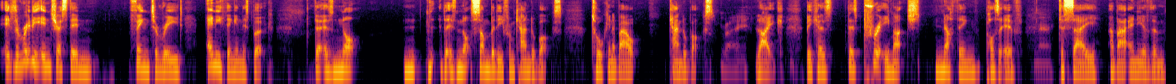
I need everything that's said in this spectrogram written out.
it's a really interesting thing to read anything in this book that is not that is not somebody from Candlebox talking about Candlebox Right. like because there's pretty much nothing positive No. to say about any of them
